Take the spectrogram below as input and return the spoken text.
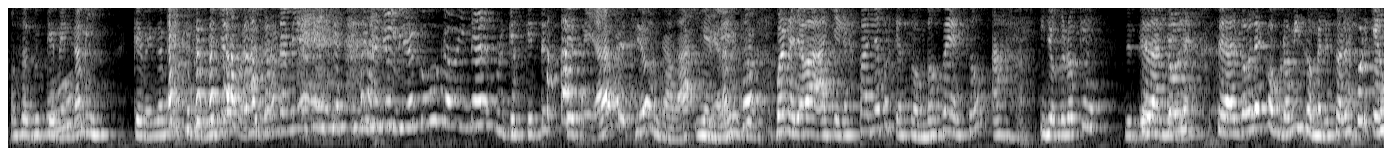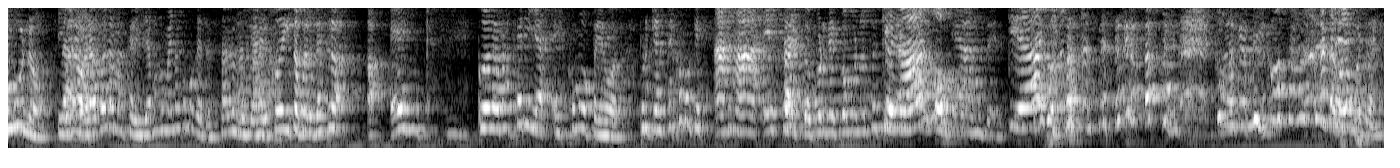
O sea, tú que Uh. venga a mí, que venga a mí, que yo me quiero. Yo tengo una amiga que decía, "Es que se me olvida cómo porque es que te, te pega la presión. Ya va, y el Te beso, presión. bueno, ya va, aquí en España porque son dos besos. Ajá. Y yo creo que te te da, doble, te da el doble compromiso. En Venezuela es porque es uno. Claro. Bueno, ahora con la mascarilla más o menos como que te salvas porque Ajá. es el codito, pero déjalo, ah, en- con la mascarilla es como peor. Porque haces como que, Ajá, exacto, porque como no se ¿Qué hago? que antes. ¿qué hago? como que mil cosas antes de...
